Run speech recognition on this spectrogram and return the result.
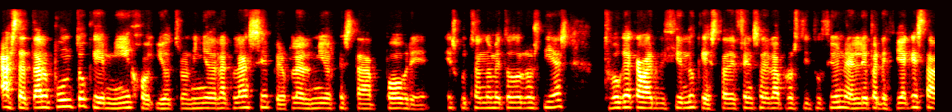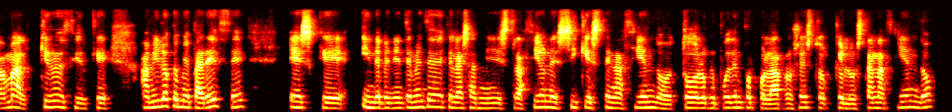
hasta tal punto que mi hijo y otro niño de la clase, pero claro, el mío es que está pobre, escuchándome todos los días, tuvo que acabar diciendo que esta defensa de la prostitución a él le parecía que estaba mal. Quiero decir que a mí lo que me parece es que independientemente de que las administraciones sí que estén haciendo todo lo que pueden por colarnos esto, que lo están haciendo,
